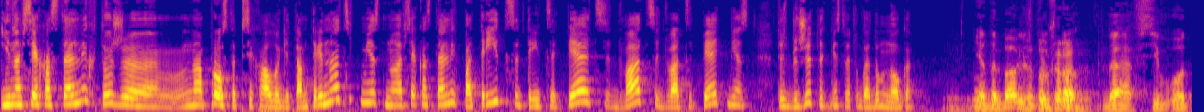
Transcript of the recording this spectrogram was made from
И на всех остальных тоже, на просто психологии там 13 мест, но на всех остальных по 30, 35, 20, 25 мест. То есть бюджетных мест в этом году много. Ну, Я добавлю, то, что радует. да, всего,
